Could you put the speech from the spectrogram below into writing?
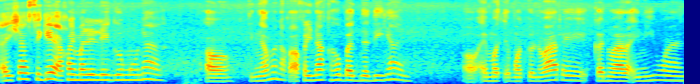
Ay siya, sige, ako'y maliligo muna. Oh, tingnan mo, naka, ako'y nakahubad na di yan. Oh, emot-emot kunwari, kunwara iniwan.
